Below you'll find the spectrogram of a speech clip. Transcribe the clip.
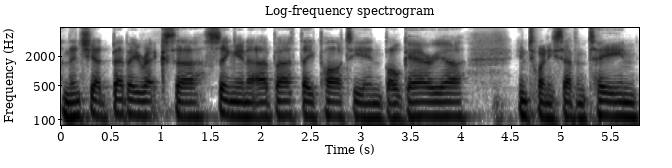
and then she had Bebe Rexha singing at a birthday party in Bulgaria in 2017.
